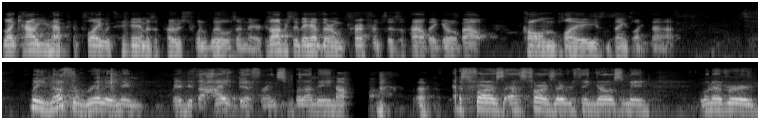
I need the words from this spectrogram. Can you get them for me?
like how you have to play with him as opposed to when Will's in there? Because obviously they have their own preferences of how they go about calling plays and things like that? I mean, nothing really. I mean, maybe the height difference, but I mean, as far as as far as everything goes, I mean, whenever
